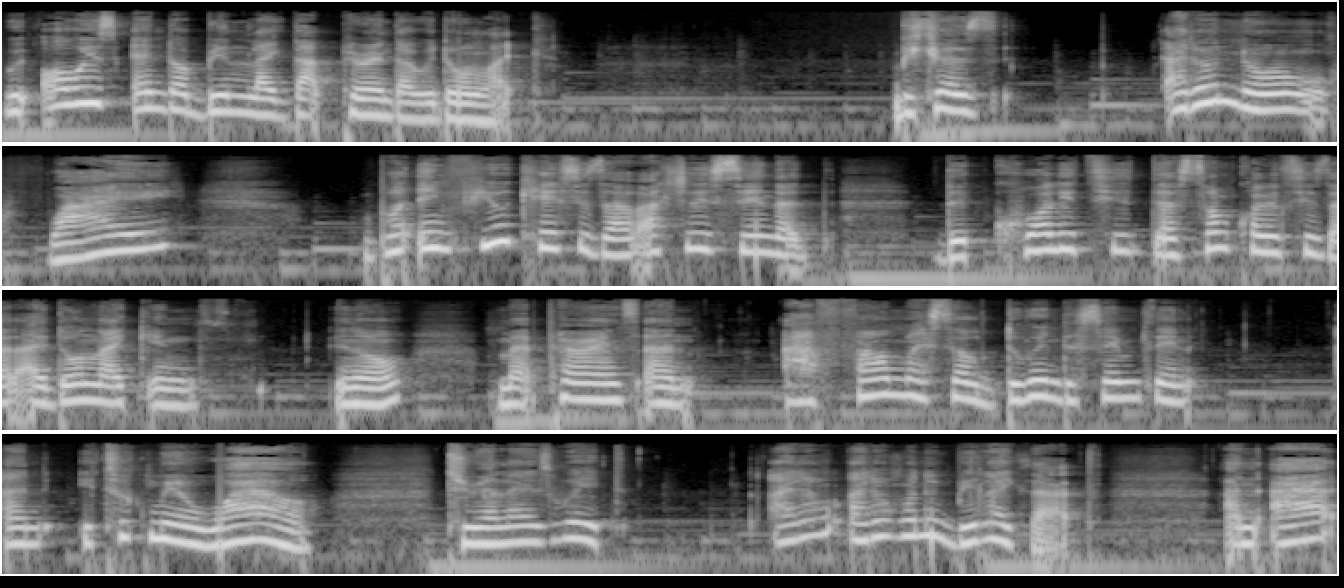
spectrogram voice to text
we always end up being like that parent that we don't like because I don't know why, but in few cases I've actually seen that the quality there's some qualities that I don't like in you know my parents and I found myself doing the same thing and it took me a while to realize wait I don't I don't want to be like that. And I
